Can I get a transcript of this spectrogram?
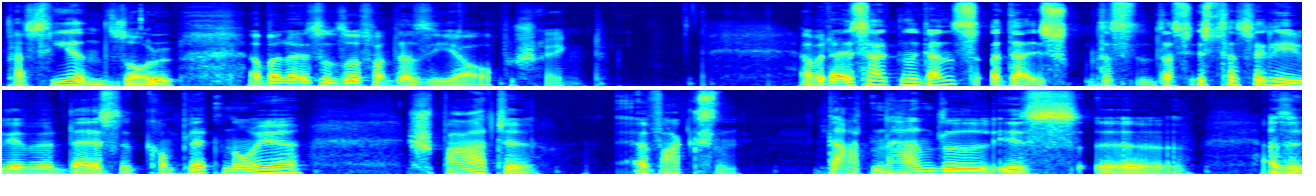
passieren soll. Aber da ist unsere Fantasie ja auch beschränkt. Aber da ist halt eine ganz, da ist, das, das ist tatsächlich, da ist eine komplett neue Sparte erwachsen. Datenhandel ist, äh, also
